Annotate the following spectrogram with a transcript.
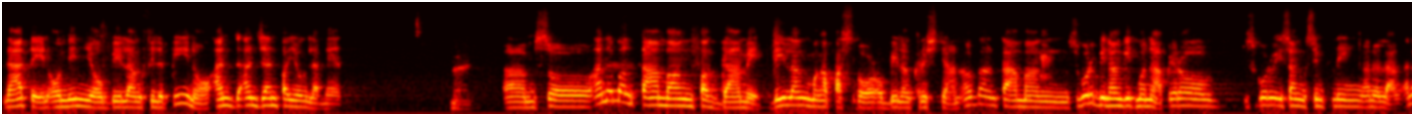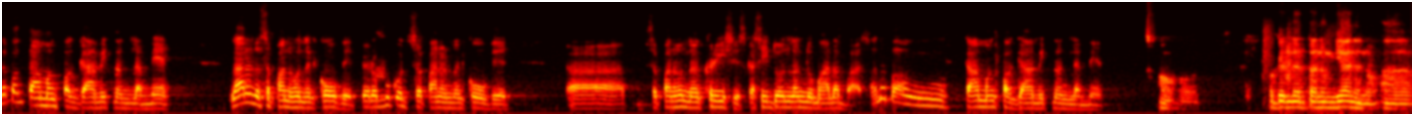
natin o ninyo bilang Filipino, and, andyan pa yung lament. Um, so, ano bang tamang paggamit bilang mga pastor o bilang Christian? Ano bang tamang, siguro binanggit mo na, pero siguro isang simpleng ano lang, ano bang tamang paggamit ng lament? Lalo na sa panahon ng COVID, pero bukod sa panahon ng COVID, ah, sa panahon ng crisis, kasi doon lang lumalabas, ano bang tamang paggamit ng lament? Oo. Magandang tanong yan. Ano? Ah,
